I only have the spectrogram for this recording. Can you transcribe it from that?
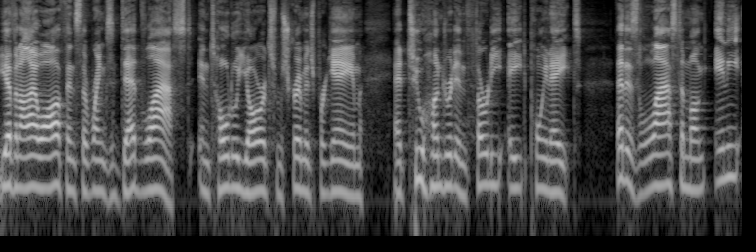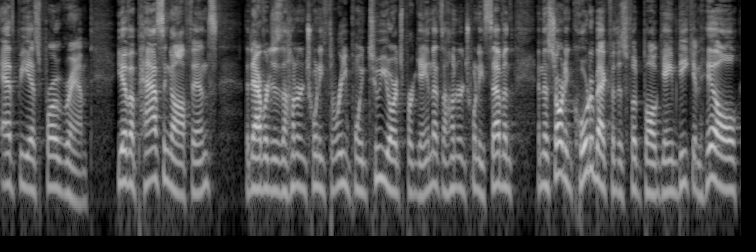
You have an Iowa offense that ranks dead last in total yards from scrimmage per game at 238.8. That is last among any FBS program. You have a passing offense that averages 123.2 yards per game. That's 127th. And the starting quarterback for this football game, Deacon Hill,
